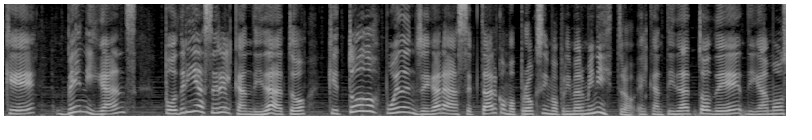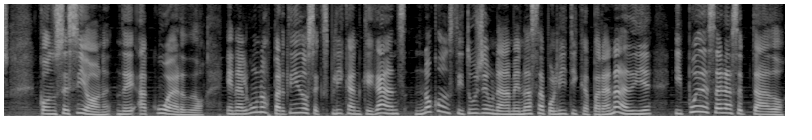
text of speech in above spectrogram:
que Benny Gantz podría ser el candidato que todos pueden llegar a aceptar como próximo primer ministro, el candidato de, digamos, concesión, de acuerdo. En algunos partidos explican que Gantz no constituye una amenaza política para nadie y puede ser aceptado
